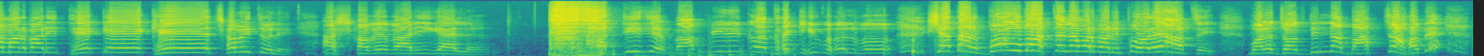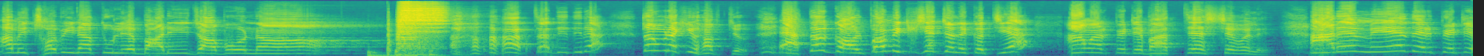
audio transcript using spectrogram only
আমার বাড়ি থেকে খেয়ে ছবি তুলে আর সবে বাড়ি গেল। আর ডিজে বাপির কথা কি বলব? সে তার বউ বাচ্চা না আমার বাড়ি পড়ে আছে। বলে, যতদিন না বাচ্চা হবে, আমি ছবি না তুলে বাড়ি যাব না। আচ্ছা দিদিরা, তোমরা কি ভাবছ? এত গল্প আমি কিসের জন্য করছি হ্যাঁ? আমার পেটে বাচ্চা এসছে বলে। আরে মেয়েদের পেটে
